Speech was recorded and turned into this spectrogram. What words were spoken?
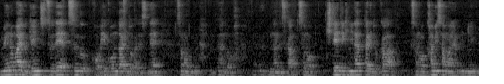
目の前の現実ですぐこうへこんだりとかですねそのあの何ですかその否定的になったりとかその神様に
